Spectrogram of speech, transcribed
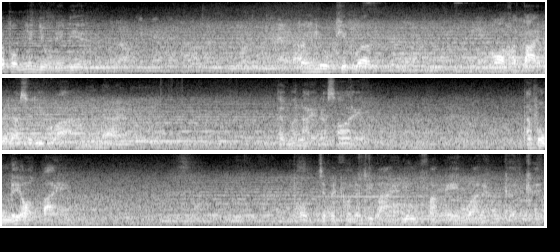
ถ้าผมยังอยู่ในนี้ ก็ให้ลูกคิดว่า พ่อเขาตายไปแล้วจะดีกว่า แต่เมื่อไหร่นะสร้อย ถ้าผมได้ออกไป ผมจะเป็นคนอธิบายให้ลูกฟังเองว่าอะไรมันเกิดขึ้น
